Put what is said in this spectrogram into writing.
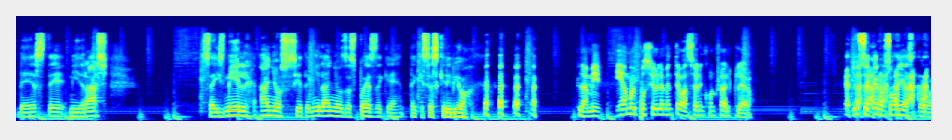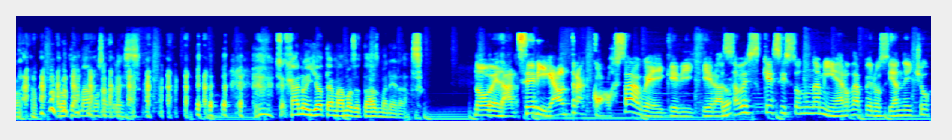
de este Midrash seis mil años, siete mil años después de que, de que se escribió. La mía muy posiblemente va a ser en contra del clero. Yo sé que nos odias, pero, pero te amamos, Andrés. Jano y yo te amamos de todas maneras. Novedad sería otra cosa, güey, que dijeras, ¿sabes qué? Si son una mierda, pero sí han hecho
